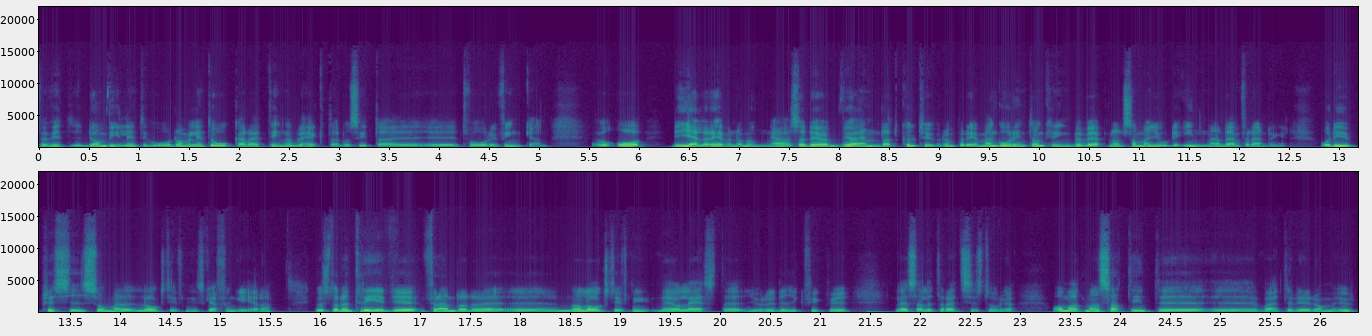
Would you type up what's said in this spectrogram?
För vi, de vill inte gå, de vill inte åka rätt in och bli häktade och sitta eh, eh två år i finkan. Och, och det gäller även de unga. Alltså det, vi har ändrat kulturen på det. Man går inte omkring beväpnad som man gjorde innan den förändringen. Och det är ju precis så med lagstiftning ska fungera. Gustav III förändrade eh, någon lagstiftning när jag läste juridik, fick vi läsa lite rättshistoria, om att man satte inte eh, vad heter det, de, ut,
